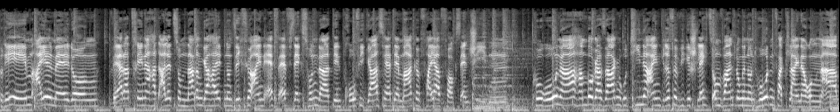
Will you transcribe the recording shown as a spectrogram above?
Bremen, Eilmeldung. Werder-Trainer hat alle zum Narren gehalten und sich für einen FF600, den Profi-Gasherd der Marke Firefox, entschieden. Corona, Hamburger sagen Routineeingriffe wie Geschlechtsumwandlungen und Hodenverkleinerungen ab.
